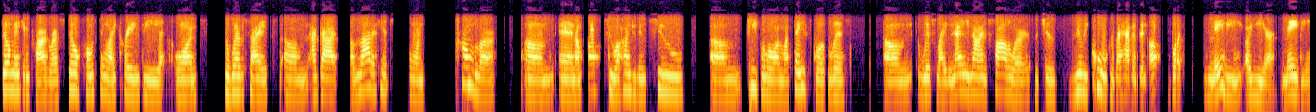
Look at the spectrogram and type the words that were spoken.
still making progress, still posting like crazy on the websites. Um, I got a lot of hits on Tumblr, um, and I'm up to 102 um, people on my Facebook list um, with like 99 followers, which is really cool because I haven't been up but maybe a year, maybe.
